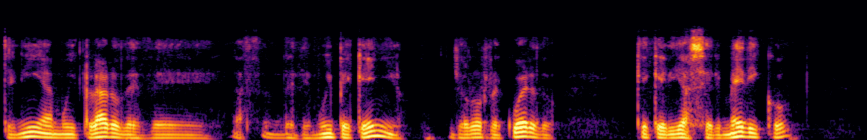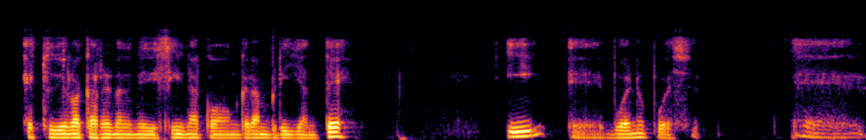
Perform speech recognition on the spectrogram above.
tenía muy claro desde, desde muy pequeño, yo lo recuerdo, que quería ser médico, estudió la carrera de medicina con gran brillantez, y eh, bueno, pues eh,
